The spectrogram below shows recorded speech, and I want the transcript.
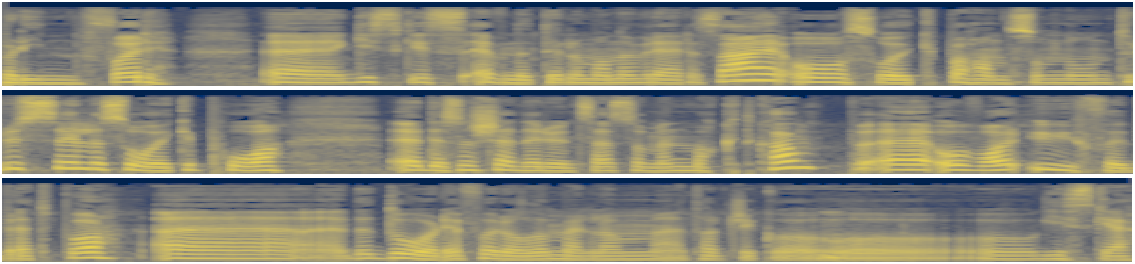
blind for eh, Giskes evne til å manøvrere seg, og så ikke på han som noen trussel, så ikke på eh, det som skjedde rundt seg som en maktkamp, eh, og var uforberedt på eh, det dårlige forholdet mellom eh, Tajik og, og, og Giske.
